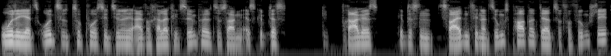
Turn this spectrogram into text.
ohne jetzt uns zu positionieren, einfach relativ simpel zu sagen, es gibt es, die Frage ist, gibt es einen zweiten Finanzierungspartner, der zur Verfügung steht,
